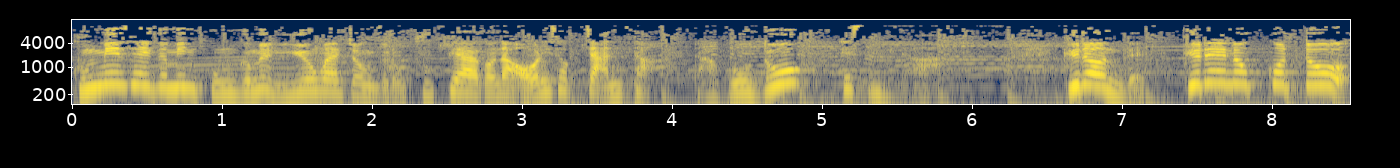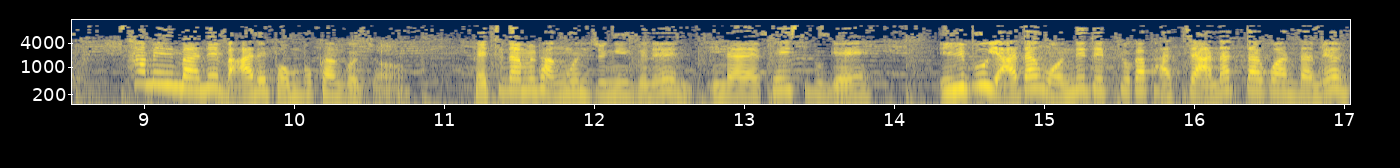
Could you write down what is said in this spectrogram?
국민 세금인 공금을 유용할 정도로 부패하거나 어리석지 않다 라고도 했습니다. 그런데 그래놓고 또 3일 만에 말을 번복한 거죠. 베트남을 방문 중인 그는 이날 페이스북에 일부 야당 원내대표가 받지 않았다고 한다면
